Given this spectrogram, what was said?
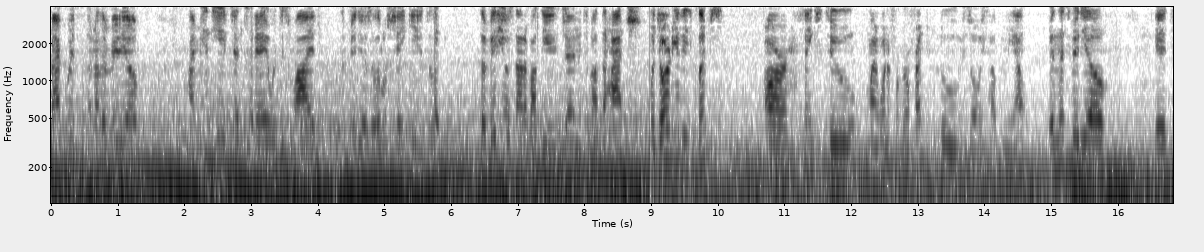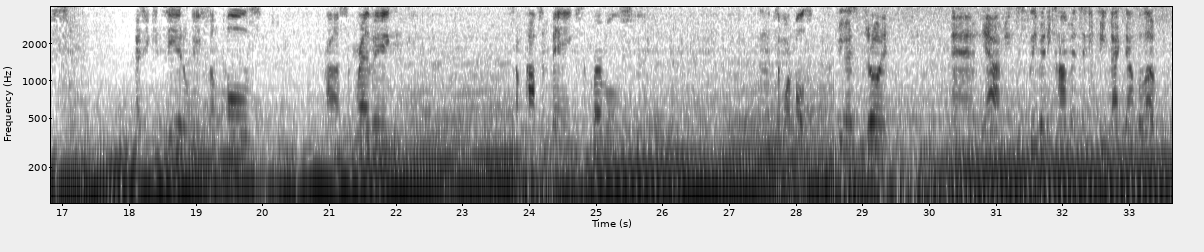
back with another video. I'm in the 8th gen today, which is why the video is a little shaky. It's a, the video is not about the 8th gen, it's about the hatch. Majority of these clips are thanks to my wonderful girlfriend who is always helping me out. In this video, it's, as you can see, it'll be some pulls, uh, some revving, some pops and bangs, some burbles, back down below.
